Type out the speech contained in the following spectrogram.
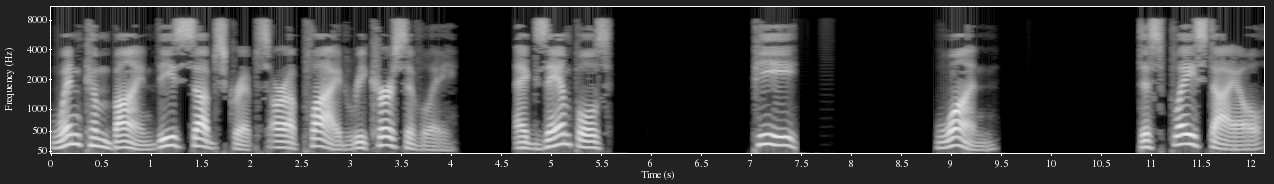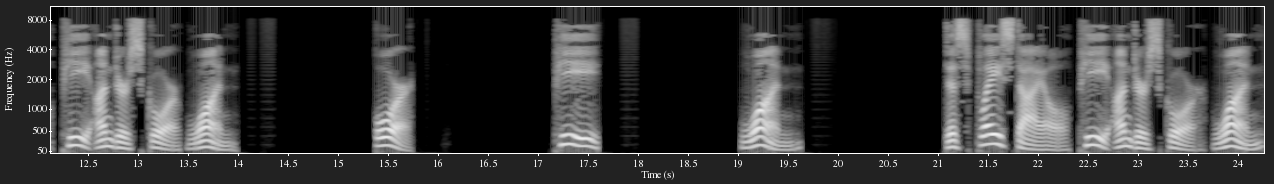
When combined these subscripts are applied recursively. Examples P 1 display style P underscore 1 or P one display style P underscore one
